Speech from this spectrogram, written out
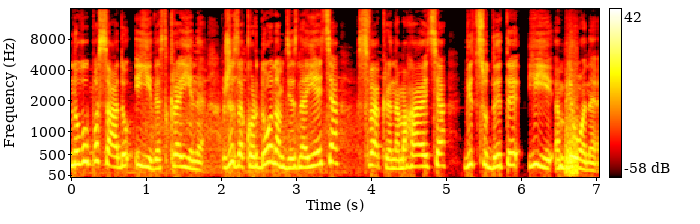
нову посаду і їде з країни. Вже за кордоном дізнається, свекри намагаються відсудити її ембріони.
